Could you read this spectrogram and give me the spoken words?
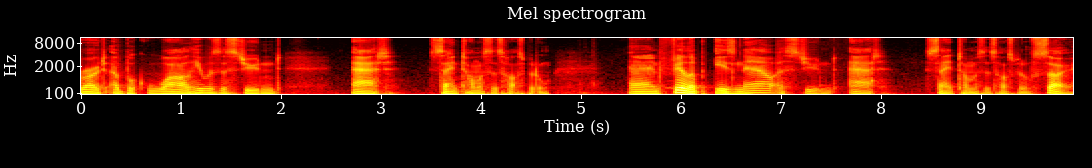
wrote a book while he was a student at St. Thomas's Hospital. And Philip is now a student at St. Thomas's Hospital. So,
